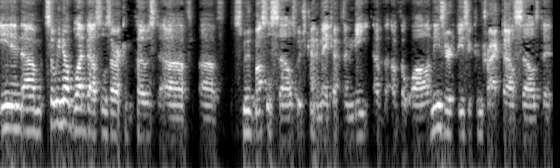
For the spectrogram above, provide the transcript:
And um, so we know blood vessels are composed of, of smooth muscle cells, which kind of make up the meat of the, of the wall. And these are these are contractile cells that,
